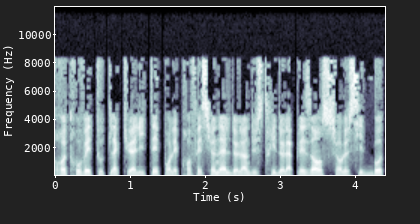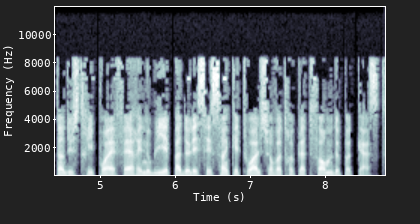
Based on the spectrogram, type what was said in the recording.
Retrouvez toute l'actualité pour les professionnels de l'industrie de la plaisance sur le site boatindustrie.fr et n'oubliez pas de laisser 5 étoiles sur votre plateforme de podcast.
